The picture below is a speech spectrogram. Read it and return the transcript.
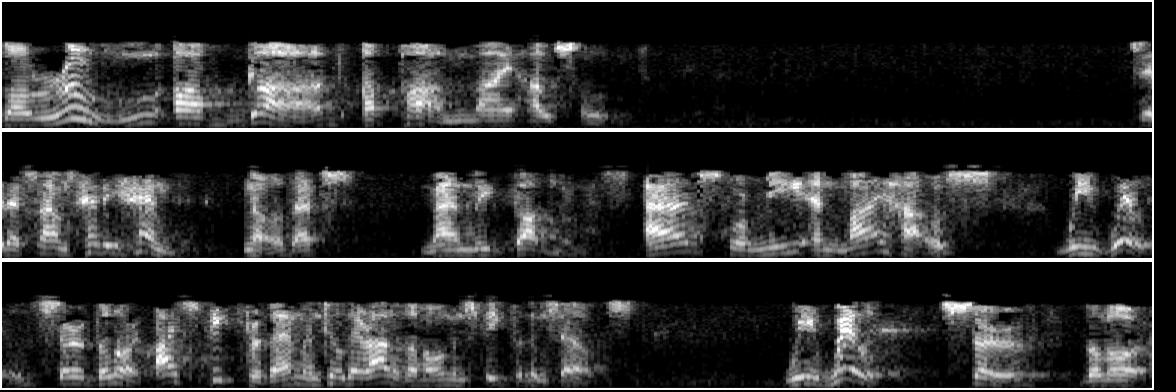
the rule of God upon my household. Say, that sounds heavy handed. No, that's manly godliness. As for me and my house, we will serve the Lord. I speak for them until they're out of the home and speak for themselves. We will serve the Lord.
